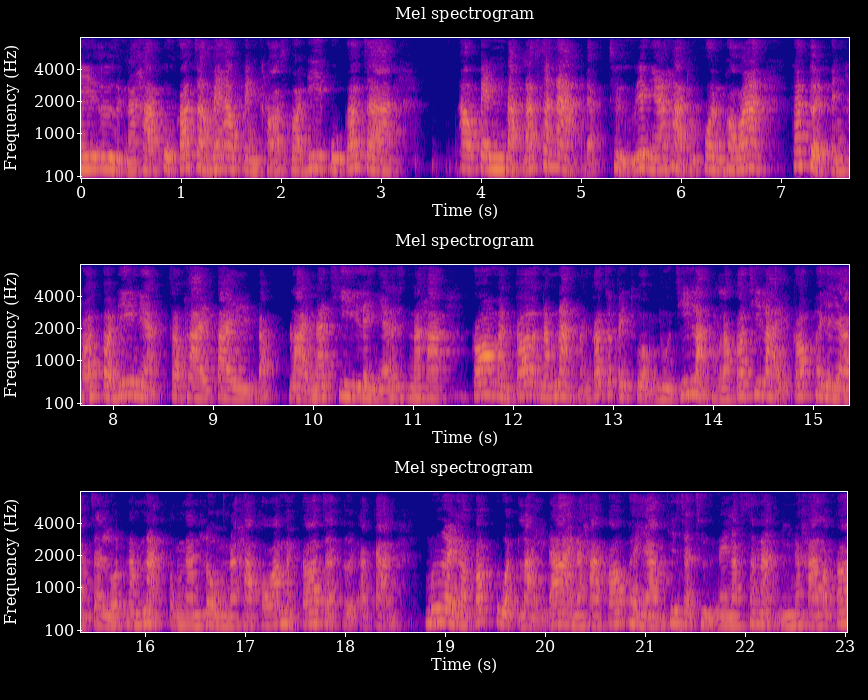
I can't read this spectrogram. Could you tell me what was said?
ณีอื่นนะคะ ปู่ก็จะไม่เอาเป็น cross body ปู่ก็จะเอาเป็นแบบลักษณะแบบถืออย่างเงี้ยค่ะทุกคนเพราะว่าถ้าเกิดเป็น cross body เนี่ยสะพายไปแบบหลายนาทีอะไรเงี้ยนะคะ ก็มันก็น้ำหนักมันก็จะไปถ่วงอยู่ที่หลัง แล้วก็ที่ไหล่ก็พยายามจะลดน้ำหนักตรงนั้นลงนะคะ เพราะว่ามันก็จะเกิดอาการ เมื่อยแล้วก็ปวดไหล่ได้นะคะ ก็พยายามที่จะถือในลักษณะนี้นะคะแล้วก็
